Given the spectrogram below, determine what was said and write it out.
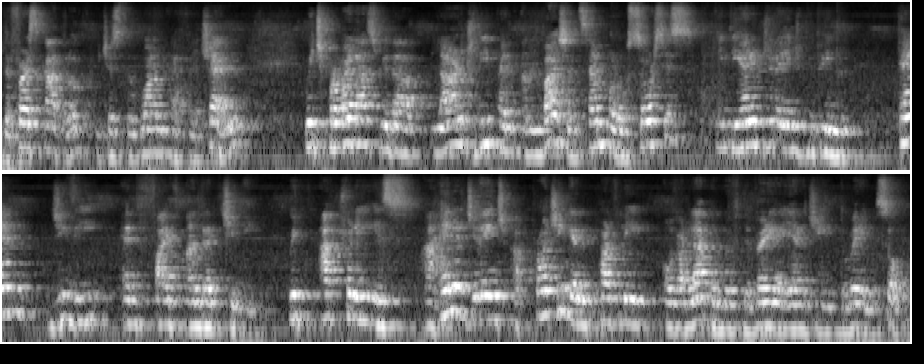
the first catalog, which is the one FHL, which provide us with a large, deep, and unbiased sample of sources in the energy range between 10 GeV and 500 GeV, which actually is a energy range approaching and partly overlapping with the very high energy domain. So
